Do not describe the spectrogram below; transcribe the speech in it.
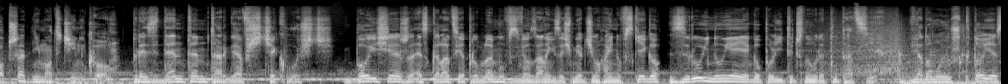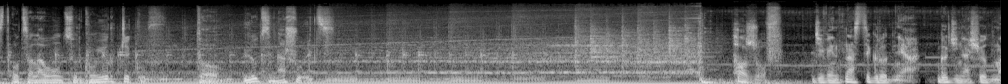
poprzednim odcinku. Prezydentem targa wściekłość. Boi się, że eskalacja problemów związanych ze śmiercią Hajnowskiego zrujnuje jego polityczną reputację. Wiadomo już, kto jest ocalałą córką Jurczyków. To Lucyna Schulz. Chorzów, 19 grudnia, godzina 7.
